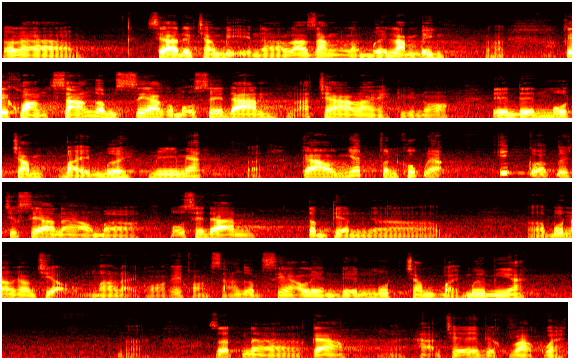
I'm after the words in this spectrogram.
đó là xe được trang bị là la răng là 15 inch. Cái khoảng sáng gầm xe của mẫu sedan Astra này thì nó lên đến 170 mm. Cao nhất phân khúc đấy ạ. Ít có cái chiếc xe nào mà mẫu sedan tầm tiền uh, 4 500 triệu mà lại có cái khoảng sáng gầm xe lên đến 170 mm. Rất là cao, hạn chế việc vào quẹt.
